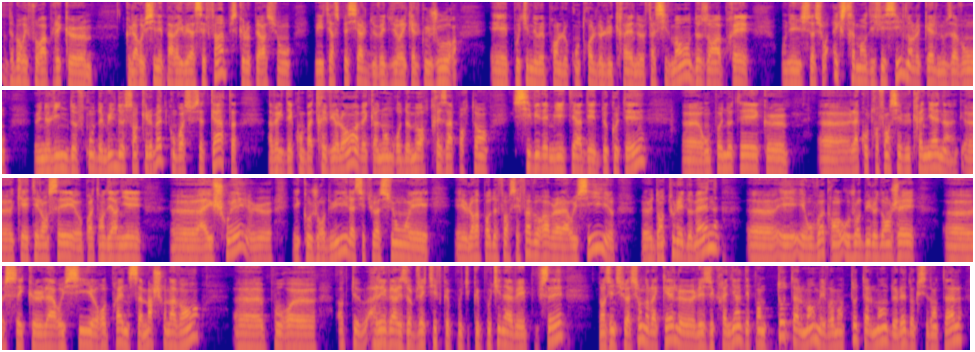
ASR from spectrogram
D'abord, il faut rappeler que, que la Russie n'est pas arrivée à ses fins, puisque l'opération militaire spéciale devait durer quelques jours et Poutine devait prendre le contrôle de l'Ukraine facilement. Deux ans après, on est dans une situation extrêmement difficile dans laquelle nous avons une ligne de front de 1200 km qu'on voit sur cette carte, avec des combats très violents, avec un nombre de morts très important, civils et militaires des deux côtés. Euh, on peut noter que euh, la contre-offensive ukrainienne euh, qui a été lancée au printemps dernier a échoué et qu'aujourd'hui la situation et le rapport de force est favorable à la Russie dans tous les domaines. Et, on voit qu'aujourd'hui le danger, c'est que la Russie reprenne sa marche en avant euh, pour euh, aller vers les objectifs que, Poutine avait poussés, dans une situation dans laquelle euh, les Ukrainiens dépendent totalement, mais vraiment totalement, de l'aide occidentale,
